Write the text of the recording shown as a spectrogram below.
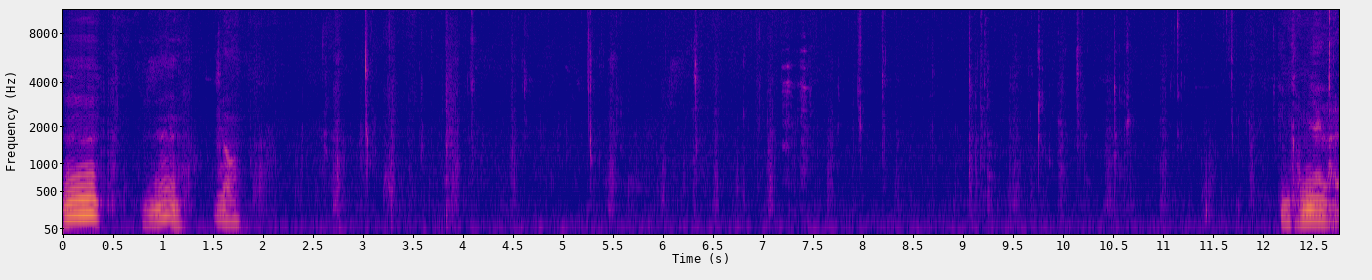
อืม อืม เนาะ กินคำใหญ่หลาย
